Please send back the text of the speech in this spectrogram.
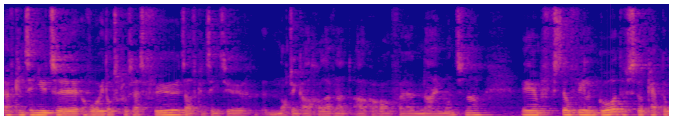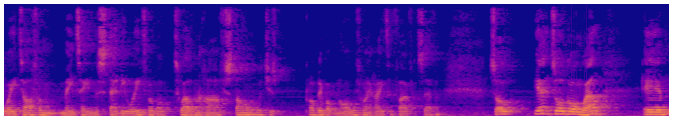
have continued to avoid ultra-processed foods. I've continued to not drink alcohol. I haven't had alcohol for nine months now. I'm um, still feeling good. I've still kept the weight off. and maintained a steady weight of about 12 and a half stone, which is probably about normal for my height of five foot seven. So yeah, it's all going well. Um,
